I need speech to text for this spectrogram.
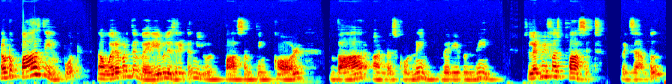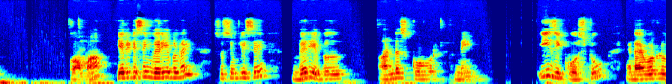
Now to pass the input now wherever the variable is written you will pass something called var underscore name variable name. So let me first pass it for example comma here it is saying variable right? So simply say variable underscore name is equals to and I want to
